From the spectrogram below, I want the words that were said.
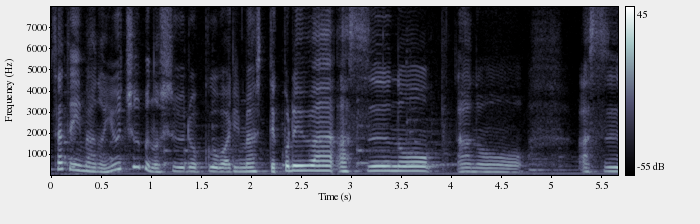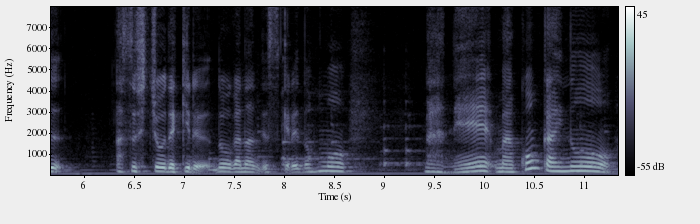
さて今の YouTube の収録終わりましてこれは明日のあの明日明日視聴できる動画なんですけれどもまあね、まあ、今回の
